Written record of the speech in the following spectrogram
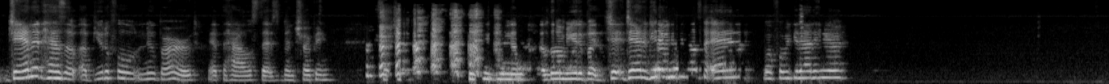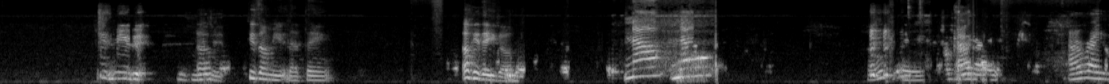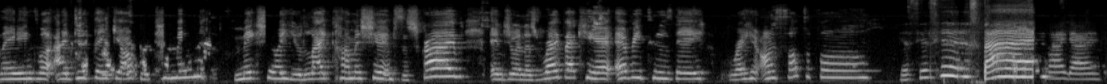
Janet has a, a beautiful new bird at the house that's been chirping. She's been a, a little muted, but J- Janet, do you have anything else to add before we get out of here? She's muted. She's Oh. muted. She's on mute, I think. Okay, there you go. No, no. Okay. Okay. All right. All right, ladies. Well, I do thank y'all for coming. Make sure you like, comment, share, and subscribe. And join us right back here every Tuesday, right here on Soultiful. Yes, yes, yes. Bye. Bye, guys.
